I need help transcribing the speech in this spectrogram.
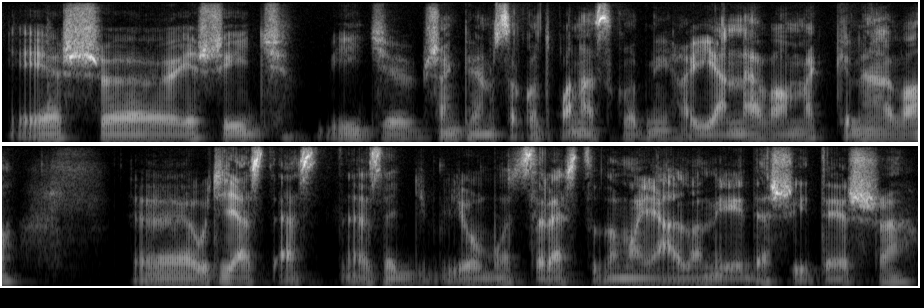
és, és így, így senki nem szokott panaszkodni, ha ilyennel van megkínálva. Úgyhogy ezt, ezt, ez egy jó módszer, ezt tudom ajánlani édesítésre.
